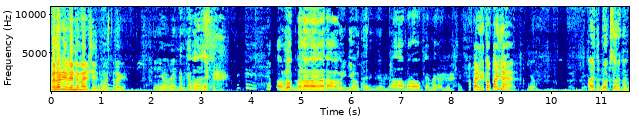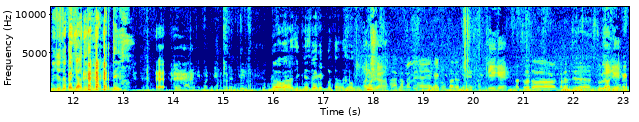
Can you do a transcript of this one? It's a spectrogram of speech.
ભલે ની રેન્ડમ આલ છે મસ્ત લાગે. એમ રેન્ડમ કેમ આલે આ લોક બનાવવા આવ્યા ને આવા વિડિયો ઉતારી દે એમ આ અમારો કેમેરામેન છે. કપાઈ કપાઈ જાય. એમ? હા તો દોઢસો રૂપિયા બીજું તો કઈ જાદુ ના કરી દઈ જો અમારા જીગ્નેશ જિગ્નેશભાઈ કંઈક બતાવે જો. અચ્છા. ગમે તો અહીંયા કંઈક ઉતારે ઠીક હે અથવા તો કદાચ ચૂલા જેવું કંઈક.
